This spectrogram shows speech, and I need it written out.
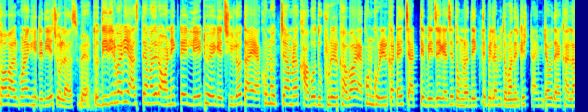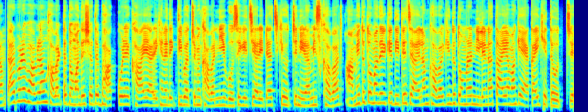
সব আলপনা ঘেটে দিয়ে চলে আসবে। তো দিদির বাড়ি আসতে আমাদের অনেকটাই লেট হয়ে গেছিল, তাই এখন হচ্ছে আমরা খাব দুপুরের খাবার। এখন ঘড়ির কাটায় চারটে বেজে গেছে, তোমরা দেখতে পেলে, আমি তোমাদেরকে টাইমটাও দেখালাম। তারপরে ভাবলাম খাবারটা তোমাদের সাথে ভাগ করে খাই, আর এখানে দেখতেই পাচ্ছ আমি খাবার নিয়ে বসে গেছি, আর এটা আজকে হচ্ছে নিরামিষ খাবার। আমি তো তোমাদেরকে দিতে চাইলাম খাবার, কিন্তু তোমরা নিলে না, তাই আমাকে একাই খেতে হচ্ছে।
